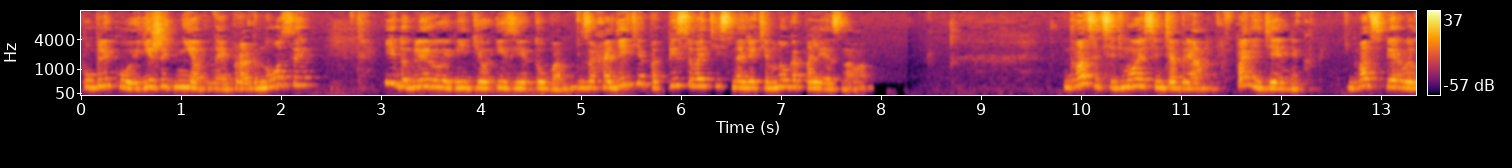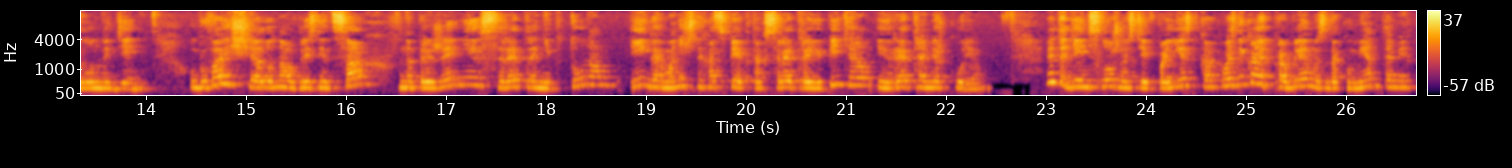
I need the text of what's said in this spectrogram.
публикую ежедневные прогнозы и дублирую видео из ютуба. Заходите, подписывайтесь, найдете много полезного. 27 сентября, в понедельник, 21 лунный день. Убывающая луна в близнецах в напряжении с ретро-Нептуном и гармоничных аспектах с ретро-Юпитером и ретро-Меркурием. Это день сложностей в поездках, возникают проблемы с документами,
